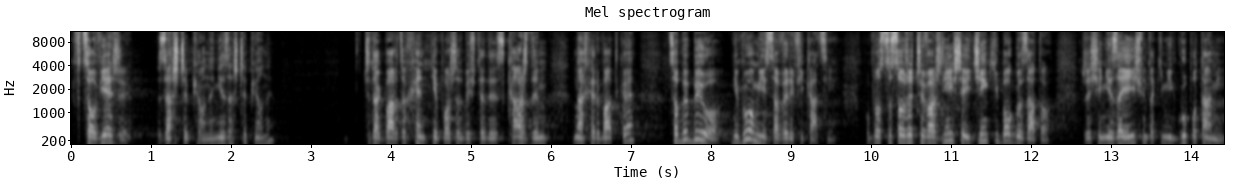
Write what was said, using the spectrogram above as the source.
W co wierzy? Zaszczepiony, niezaszczepiony? Czy tak bardzo chętnie poszedłbyś wtedy z każdym na herbatkę? Co by było? Nie było miejsca weryfikacji. Po prostu są rzeczy ważniejsze i dzięki Bogu za to, że się nie zajęliśmy takimi głupotami,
